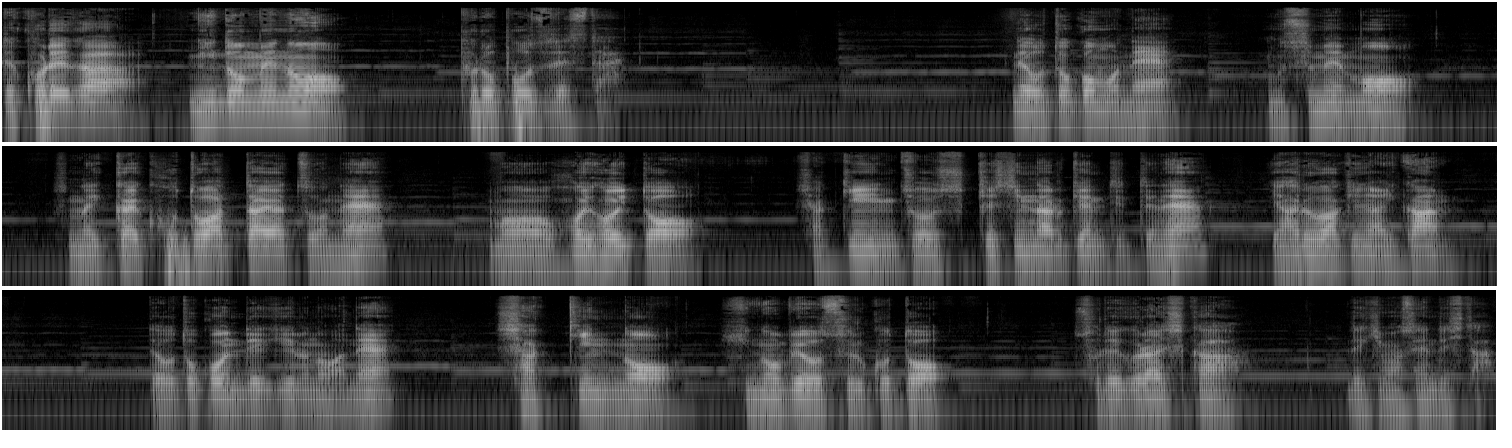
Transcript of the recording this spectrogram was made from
で、これが2度目のプロポーズですた。で、男もね、娘も、そんな一回断ったやつをね、もうほいほいと、借金調子消しになるけんって言ってね、やるわけにはいかん。で、男にできるのはね、借金の日延べをすること、それぐらいしかできませんでした。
